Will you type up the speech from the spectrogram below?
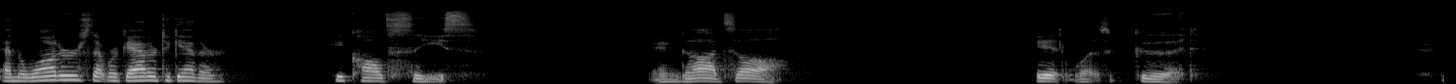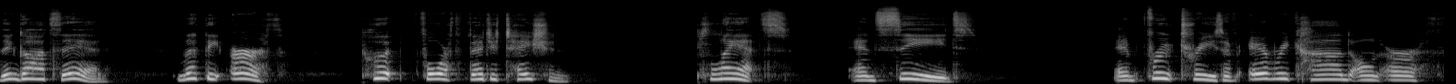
and the waters that were gathered together he called seas. And God saw it was good. Then God said, Let the earth put forth vegetation, plants, and seeds, and fruit trees of every kind on earth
